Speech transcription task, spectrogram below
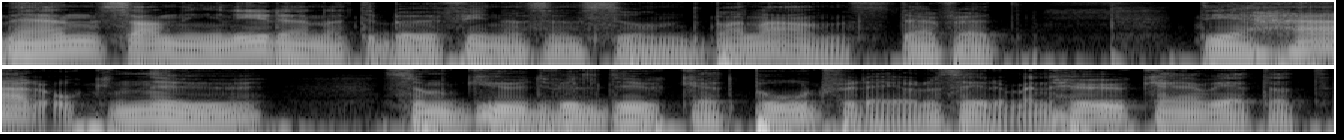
Men sanningen är ju den att det behöver finnas en sund balans därför att det är här och nu som Gud vill duka ett bord för dig och då säger du men hur kan jag veta att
